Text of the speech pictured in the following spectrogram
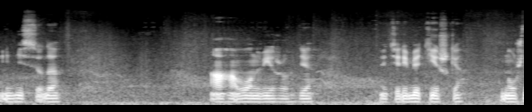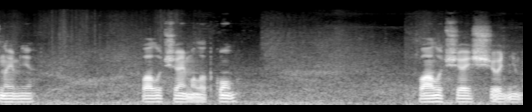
Иди сюда. Ага, вон вижу, где эти ребятишки. Нужные мне. Получай молотком. Получай еще одним.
